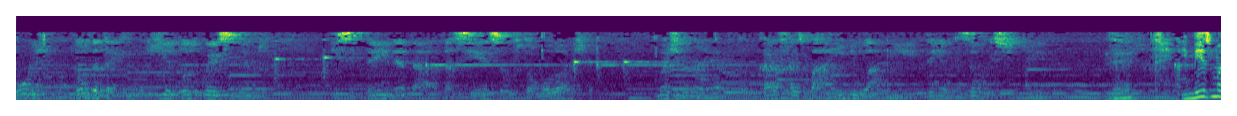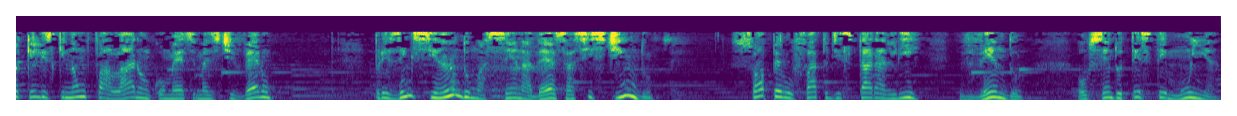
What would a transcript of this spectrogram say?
hoje, com toda a tecnologia, todo o conhecimento que se tem né, da, da ciência oftalmológica, imagina na época, o cara faz barrinho lá e tem a visão restituída. É. E mesmo aqueles que não falaram com o mestre, mas estiveram presenciando uma cena dessa, assistindo, Sim só pelo fato de estar ali vendo ou sendo testemunha,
